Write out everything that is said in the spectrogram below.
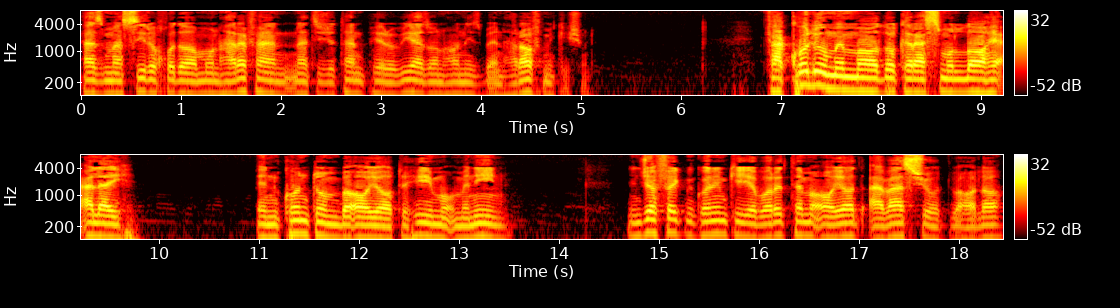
از مسیر خدا منحرفن نتیجتا پیروی از آنها نیز به انحراف میکشون. فکلوا مما ذکر اسم الله علیه ان کنتم به آیاته مؤمنین. اینجا فکر می‌کنیم که یه بار تم آیات عوض شد و حالا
